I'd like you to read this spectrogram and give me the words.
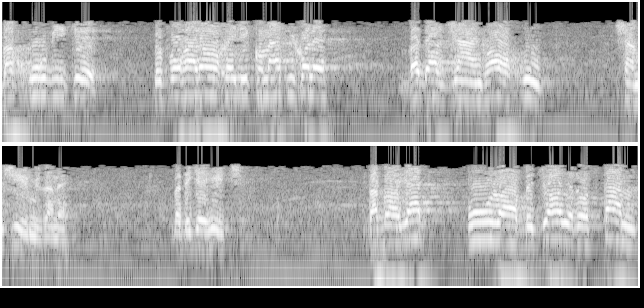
و خوبی که به فقرا خیلی کمک می‌کنه و در جنگ ها خوب شمشیر می‌زنه. و دیگه هیچ. و باید اون را به جای رستم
